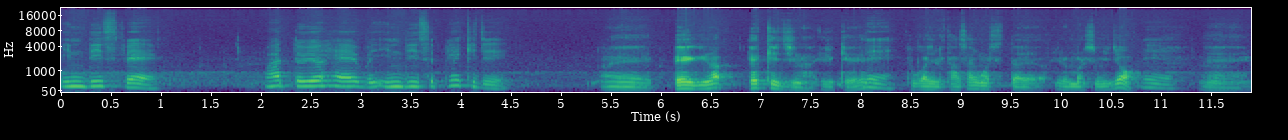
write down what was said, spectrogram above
in this bag? What do you have in this package? 예, 백이나 패키지나 이렇게 네. 두 가지를 다 사용할 수 있다 이런 말씀이죠. 네. 네.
